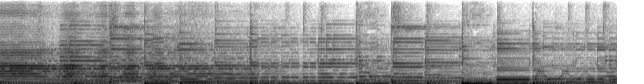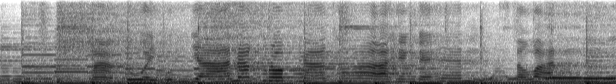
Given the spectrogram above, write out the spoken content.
ามากด้วยบุญญานักรบนาคาแห่งแดนสวรรค์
